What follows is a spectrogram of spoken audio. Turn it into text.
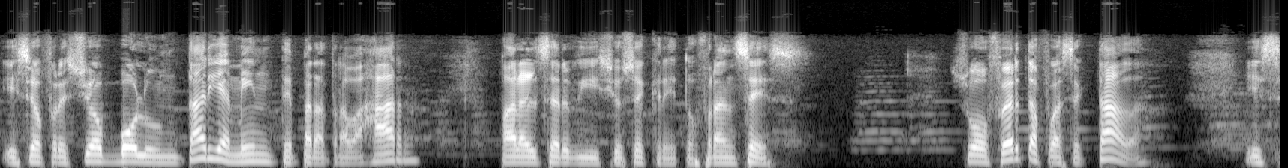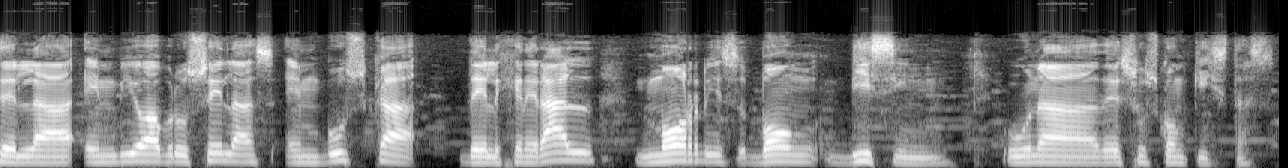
y se ofreció voluntariamente para trabajar para el servicio secreto francés. Su oferta fue aceptada y se la envió a Bruselas en busca del general Morris von Bissing, una de sus conquistas.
